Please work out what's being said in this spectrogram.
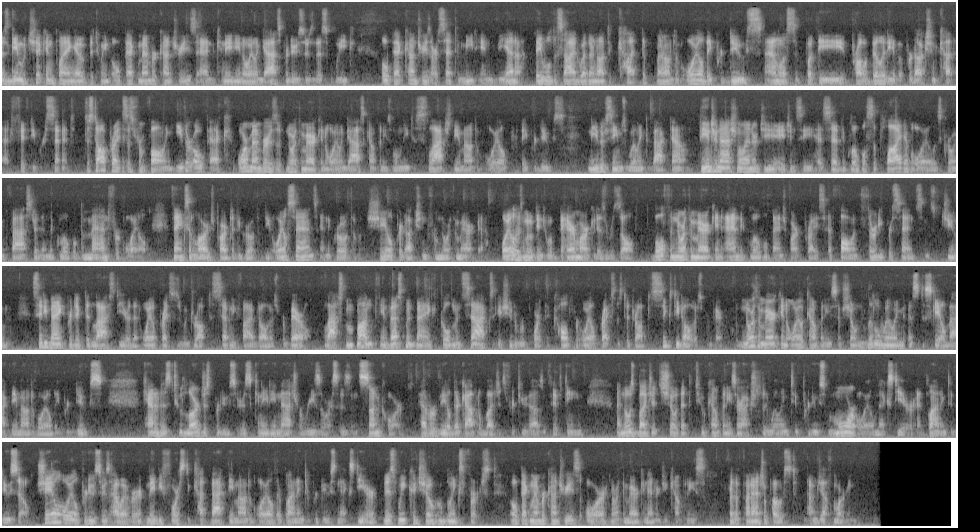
There's a game of chicken playing out between OPEC member countries and Canadian oil and gas producers this week. OPEC countries are set to meet in Vienna. They will decide whether or not to cut the amount of oil they produce. Analysts have put the probability of a production cut at 50%. To stop prices from falling, either OPEC or members of North American oil and gas companies will need to slash the amount of oil they produce neither seems willing to back down. The International Energy Agency has said the global supply of oil is growing faster than the global demand for oil, thanks in large part to the growth of the oil sands and the growth of shale production from North America. Oil has moved into a bear market as a result. Both the North American and the global benchmark price have fallen 30% since June. Citibank predicted last year that oil prices would drop to $75 per barrel. Last month, investment bank Goldman Sachs issued a report that called for oil prices to drop to $60 per barrel. North American oil companies have shown little willingness to scale back the amount of oil they produce. Canada's two largest producers, Canadian Natural Resources and Suncor, have revealed their capital budgets for 2015 and those budgets show that the two companies are actually willing to produce more oil next year and planning to do so. Shale oil producers, however, may be forced to cut back the amount of oil they're planning to produce next year. This week could show who blinks first OPEC member countries or North American energy companies. For the Financial Post, I'm Jeff Morgan.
